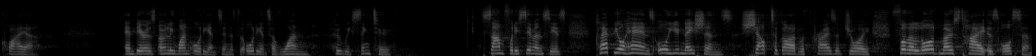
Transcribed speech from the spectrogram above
choir. And there is only one audience, and it's the audience of one who we sing to. Psalm 47 says, Clap your hands, all you nations. Shout to God with cries of joy. For the Lord Most High is awesome,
